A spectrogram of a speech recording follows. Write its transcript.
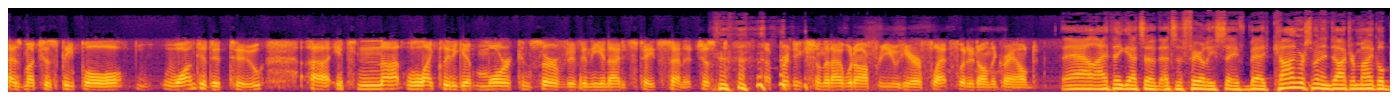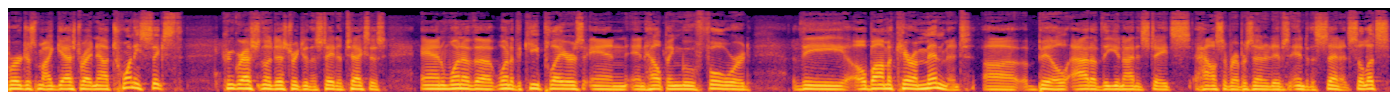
as much as people wanted it to, uh, it's not likely to get more conservative in the United States Senate. Just a prediction that I would offer you here, flat-footed on the ground. Well, I think that's a that's a fairly safe bet. Congressman and Dr. Michael Burgess, my guest right now, 26th congressional district in the state of Texas and one of the one of the key players in in helping move forward the Obamacare amendment uh, bill out of the United States House of Representatives into the Senate. So let's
